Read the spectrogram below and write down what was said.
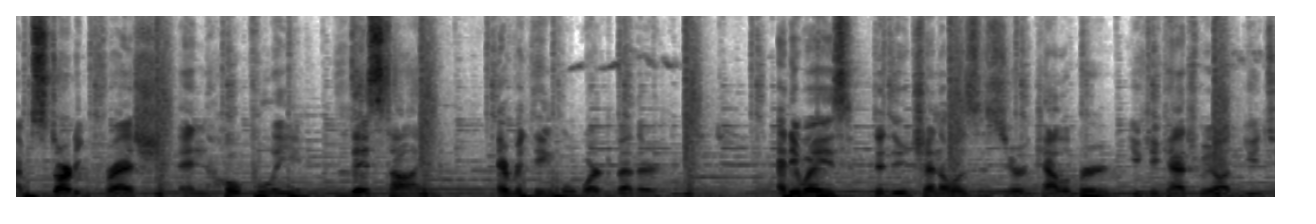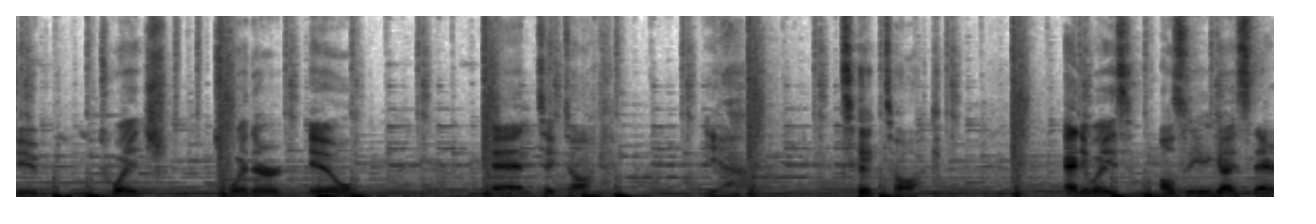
I'm starting fresh, and hopefully, this time, everything will work better. Anyways, the new channel is Azure Caliber. You can catch me on YouTube, Twitch, Twitter, Ill, and TikTok. Yeah, TikTok. Anyways, I'll see you guys there.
